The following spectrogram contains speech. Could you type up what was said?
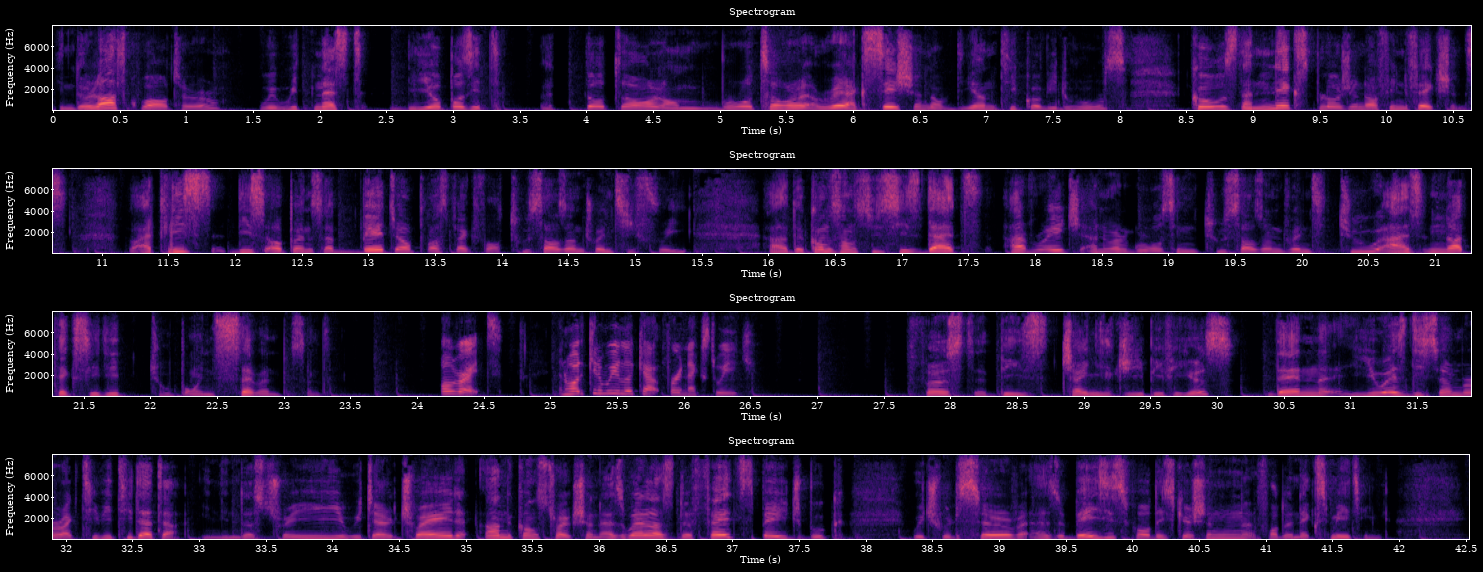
In the last quarter, we witnessed the opposite a total and brutal relaxation of the anti COVID rules caused an explosion of infections. So at least this opens up better prospect for 2023. Uh, the consensus is that average annual growth in 2022 has not exceeded 2.7%. All right. And what can we look out for next week? First, these Chinese GDP figures, then US December activity data in industry, retail trade, and construction, as well as the Fed's Beige Book, which will serve as a basis for discussion for the next meeting.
